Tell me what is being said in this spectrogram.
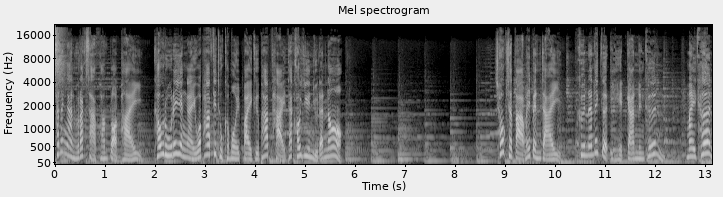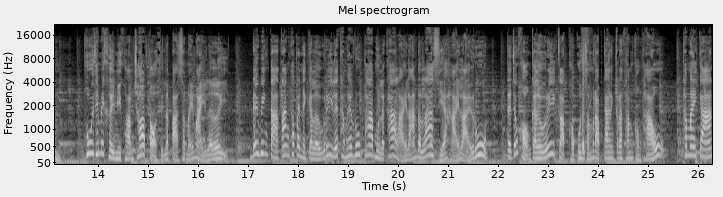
พนักงานรักษาความปลอดภัย เขารู้ได้ยังไงว่าภาพที่ถูกขโมยไปคือภาพถ่ายถ้าเขายืนอยู่ด้านนอก โชคชะตาไม่เป็นใจ คืนนั้นได้เกิดอีกเหตุการณ์หนึ่งขึ้น ไมเคิล ผู้ที่ไม่เคยมีความชอบต่อศิลปะสมัยใหม่เลย ได้วิ่งตาตั้งเข้าไปในแกลเลอรี่ และทำให้รูปภาพมูลค่าหลายล้านดอลลาร์เสียหายหลายรูป แต่เจ้าของแกลเลอรี่กลับขอบคุณสำหรับการกระทำของเขาทำไมกัน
